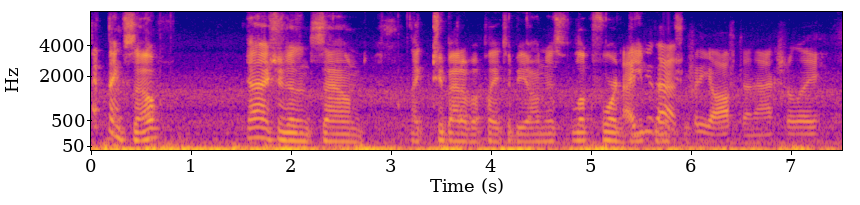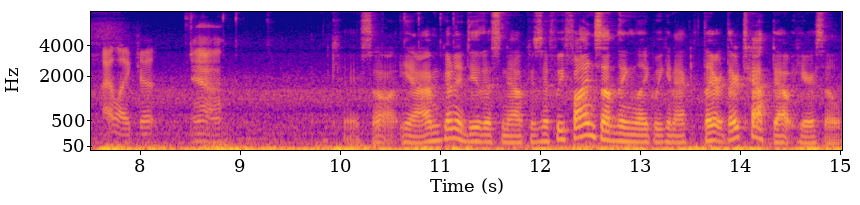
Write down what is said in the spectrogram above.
I think so. That actually doesn't sound like too bad of a play, to be honest. Look for deep. I do that pretty often, actually. I like it. Yeah. Okay, so yeah, I'm gonna do this now because if we find something like we can act, they're they're tapped out here, so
